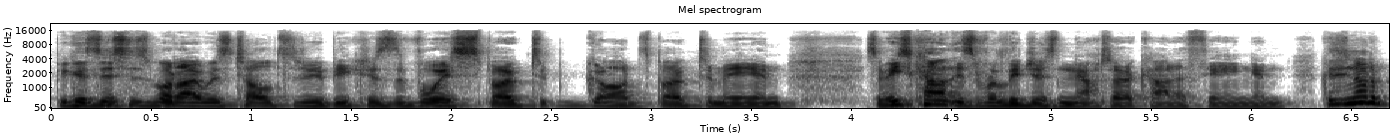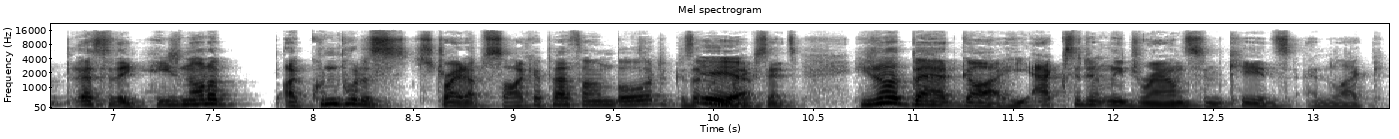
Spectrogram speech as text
because this is what I was told to do because the voice spoke to God spoke to me." And so he's kind of this religious nutter kind of thing, and because he's not a that's the thing, he's not a I couldn't put a straight up psychopath on board because that Yeah, would make sense. He's not a bad guy. He accidentally drowned some kids, and like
